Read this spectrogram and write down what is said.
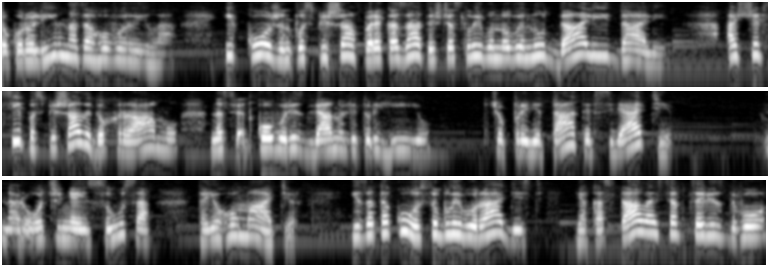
що королівна заговорила, і кожен поспішав переказати щасливу новину далі й далі. А ще всі поспішали до храму на святкову різдвяну літургію, щоб привітати в святі народження Ісуса та Його матір, і за таку особливу радість, яка сталася в це Різдво,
